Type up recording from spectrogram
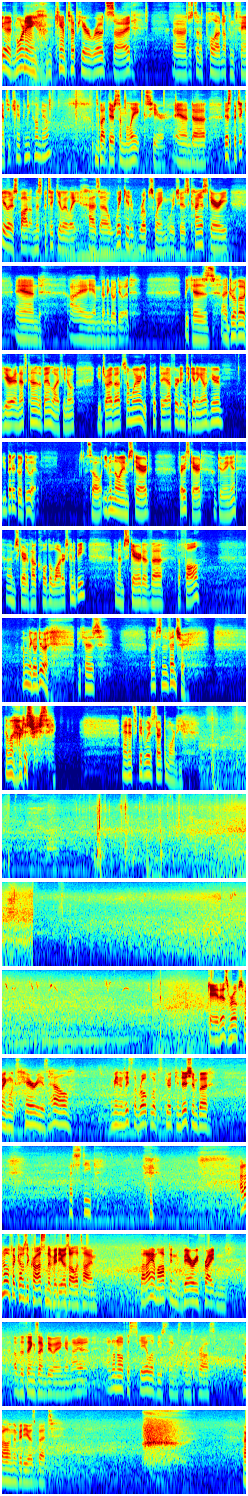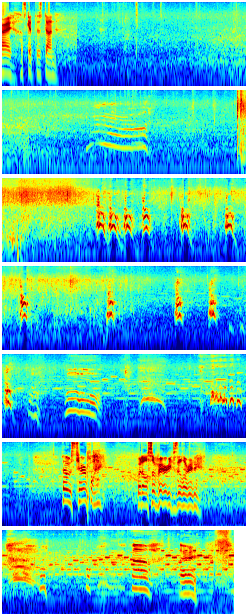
Good morning. I'm camped up here roadside. Uh, just gonna pull out nothing fancy. Champ, can you calm down? But there's some lakes here, and uh, this particular spot on this particular lake has a wicked rope swing, which is kind of scary, and I am gonna go do it because I drove out here, and that's kind of the van life, you know. You drive out somewhere, you put the effort into getting out here, you better go do it. So even though I am scared, very scared of doing it. I'm scared of how cold the water's gonna be, and I'm scared of uh, the fall. I'm gonna go do it because life's an adventure, and my heart is racing. And it's a good way to start the morning. Okay, this rope swing looks hairy as hell. I mean, at least the rope looks good condition, but that's steep. I don't know if it comes across in the videos all the time, but I am often very frightened of the things I'm doing, and I, I don't know if the scale of these things comes across well in the videos, but all right, let's get this done. That was terrifying, but also very exhilarating. Oh, all right,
